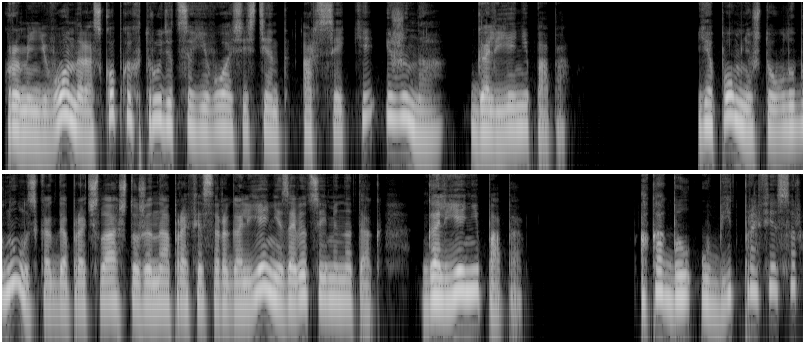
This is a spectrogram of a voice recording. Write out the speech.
Кроме него на раскопках трудится его ассистент Арсекки и жена Гальени Папа. Я помню, что улыбнулась, когда прочла, что жена профессора Гальени зовется именно так — Гальени Папа. А как был убит профессор?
